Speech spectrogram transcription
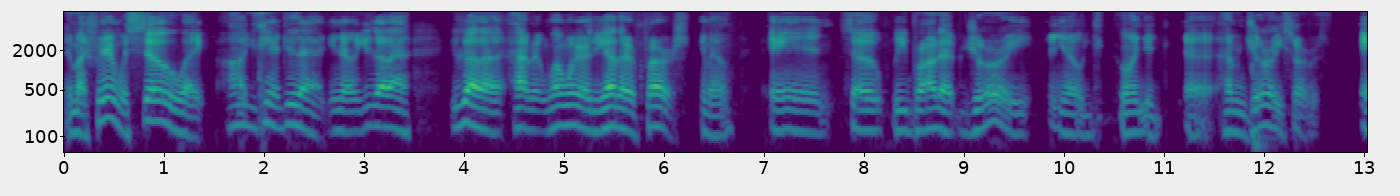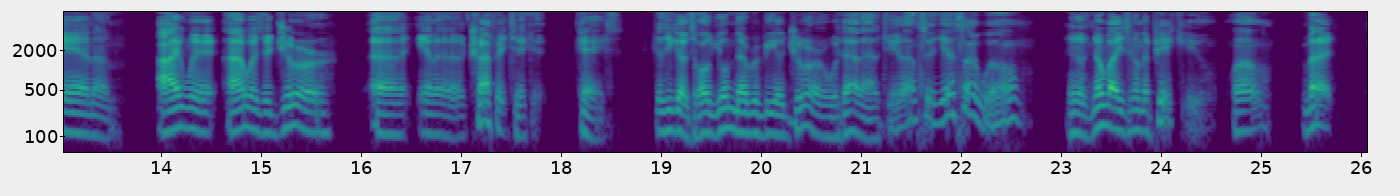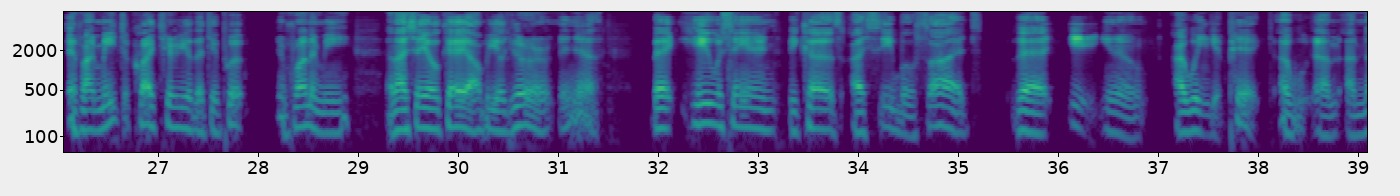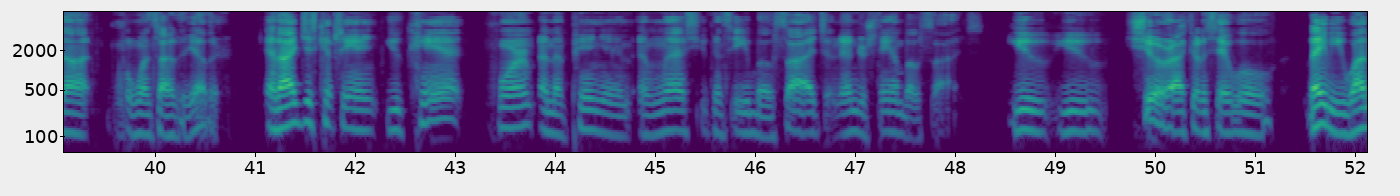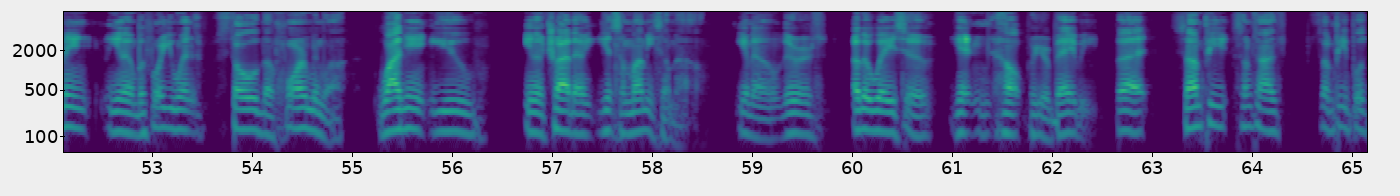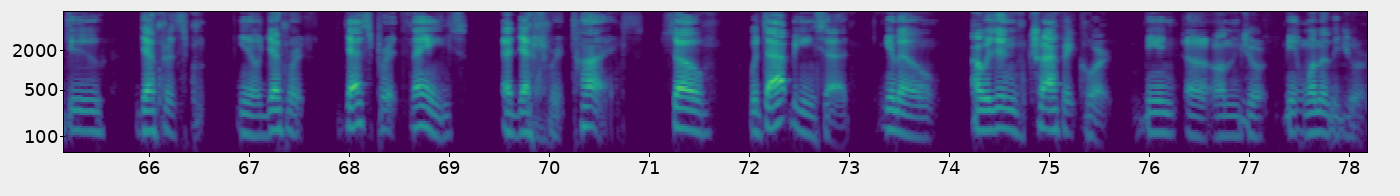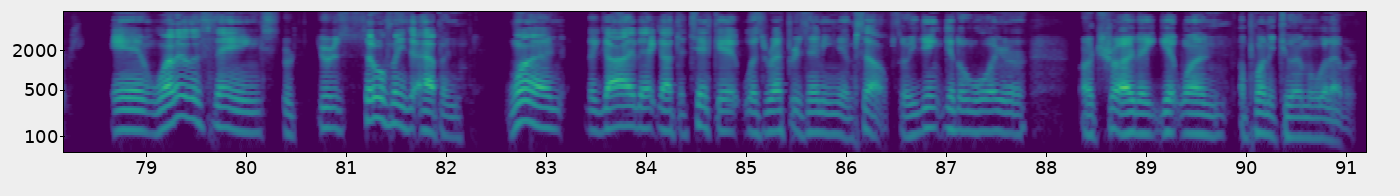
And my friend was so like, "Oh, you can't do that. You know, you gotta you gotta have it one way or the other first. You know." And so we brought up jury, you know, going to uh, having jury service, and um, I went. I was a juror uh, in a traffic ticket case because he goes, "Oh, you'll never be a juror with that attitude." I said, "Yes, I will." He goes, "Nobody's to pick you." Well, but if I meet the criteria that they put in front of me, and I say, "Okay, I'll be a juror," then yeah. But he was saying because I see both sides that you know I wouldn't get picked. I, I'm I'm not one side or the other, and I just kept saying you can't form an opinion unless you can see both sides and understand both sides. You you sure I could have said, well, lady, why didn't you know before you went stole the formula? Why didn't you you know try to get some money somehow? You know, there's other ways of getting help for your baby, but some pe- sometimes some people do different you know different desperate things at desperate times. So, with that being said, you know, I was in traffic court being uh, on the juror, being one of the jurors, and one of the things, or there's several things that happened. One, the guy that got the ticket was representing himself, so he didn't get a lawyer or try to get one appointed to him or whatever.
